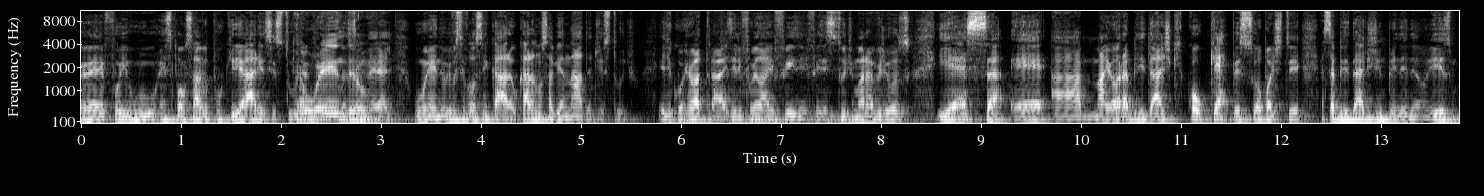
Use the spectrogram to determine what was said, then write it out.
é, foi o responsável por criar esse estúdio. É o Wendel. O Wendel. E você falou assim, cara, o cara não sabia nada de estúdio. Ele correu atrás, ele foi lá e fez, ele fez esse estúdio maravilhoso. E essa é a maior habilidade que qualquer pessoa pode ter. Essa habilidade de empreendedorismo mesmo,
